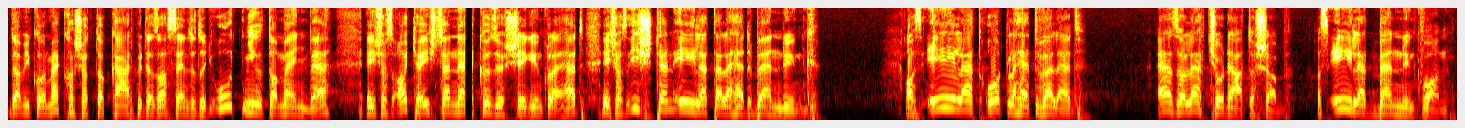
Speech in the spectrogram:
de amikor meghasadt a kárpit, az azt jelenti, hogy úgy nyílt a mennybe, és az Atya Istennek közösségünk lehet, és az Isten élete lehet bennünk. Az élet ott lehet veled. Ez a legcsodálatosabb. Az élet bennünk van.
